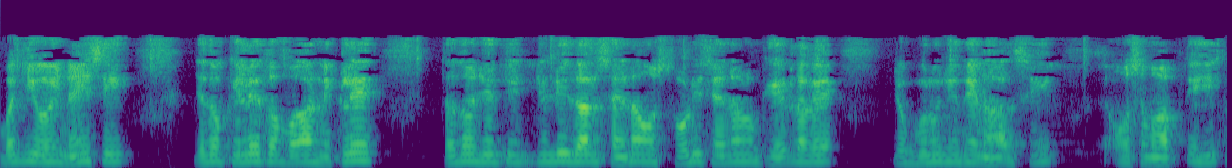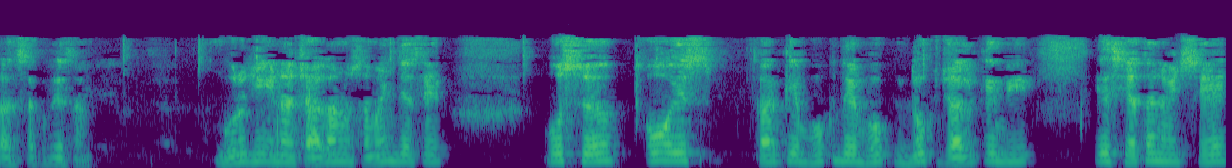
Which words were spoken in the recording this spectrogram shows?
ਵੱਜੀ ਹੋਈ ਨਹੀਂ ਸੀ। ਜਦੋਂ ਕਿਲੇ ਤੋਂ ਬਾਹਰ ਨਿਕਲੇ, ਤਦੋਂ ਜੇ ਟਿੱਡੀ ਦਲ ਸੈਨਾ, ਉਸ ਥੋੜੀ ਸੈਨਾ ਨੂੰ ਘੇਰ ਲਵੇ, ਜੋ ਗੁਰੂ ਜੀ ਦੇ ਨਾਲ ਸੀ ਉਹ ਸਮਾਪਤੀ ਹੀ ਕਰ ਸਕਦੇ ਸਨ। ਗੁਰੂ ਜੀ ਇਹਨਾਂ ਚਾਲਾਂ ਨੂੰ ਸਮਝਦੇ ਸੀ। ਉਸ, ਉਹ ਇਸ ਕਰਕੇ ਭੁੱਖ ਦੇ ਭੁੱਖ ਦੁੱਖ ਜਲ ਕੇ ਵੀ ਇਸ ਯਤਨ ਵਿੱਚ ਸੇ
